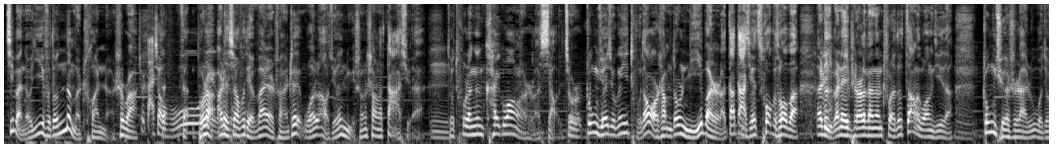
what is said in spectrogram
基本都衣服都那么穿着，是不是？就大校服，不是那，个而且校服得歪着穿。这我老觉得女生上了大学，嗯，就突然跟开光了似的。小就是中学就跟一土豆上面都是泥巴似的，到大学搓吧搓吧，呃里边那皮儿才能出来，都脏了光叽的。嗯中学时代如果就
